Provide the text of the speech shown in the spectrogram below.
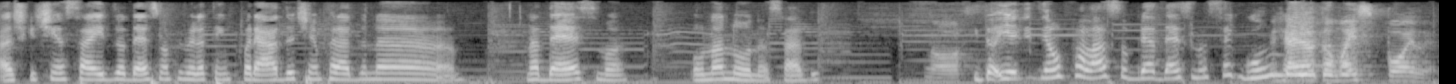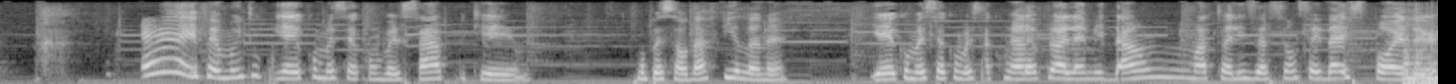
Acho que tinha saído a décima primeira temporada, eu tinha parado na. na décima ou na nona, sabe? Nossa. Então, e eles iam falar sobre a décima segunda. Já e ia tomar spoiler. É, e foi muito. E aí eu comecei a conversar, porque. com o pessoal da fila, né? E aí eu comecei a conversar com ela e falei, olha, me dá um- uma atualização sem dar spoiler.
